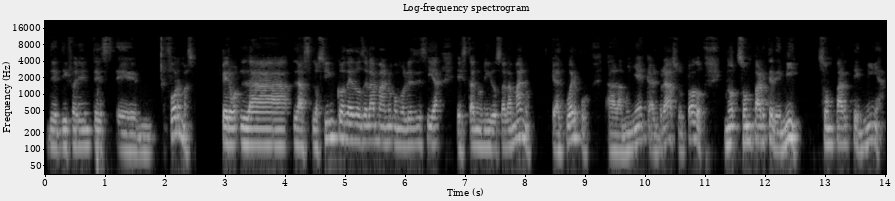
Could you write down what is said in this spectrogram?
de diferentes em, formas. Pero la, las, los cinco dedos de la mano, como les decía, están unidos a la mano, al cuerpo, a la muñeca, al brazo, todo. No, son parte de mí, son parte mía,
